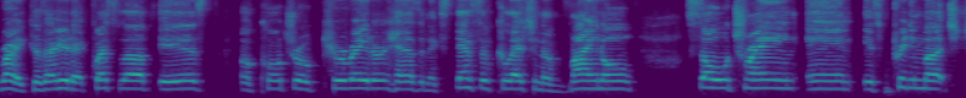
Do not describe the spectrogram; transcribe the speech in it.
Right, because I hear that Questlove is a cultural curator, has an extensive collection of vinyl, Soul Train, and it's pretty much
